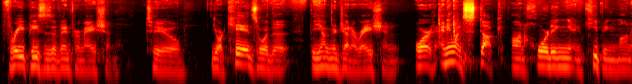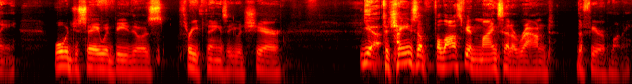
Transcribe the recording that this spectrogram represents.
three pieces of information to your kids or the, the younger generation, or anyone stuck on hoarding and keeping money, what would you say would be those three things that you would share Yeah. to change the philosophy and mindset around the fear of money?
